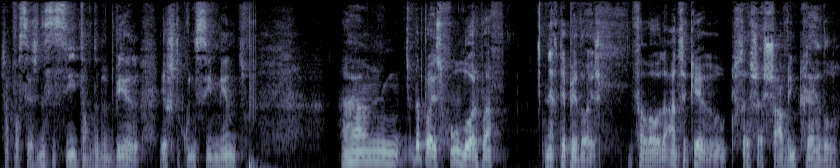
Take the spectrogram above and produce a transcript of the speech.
Já que vocês necessitam de beber este conhecimento. depois, um Lorpa na RTP2 falou, ah, não sei o quê, que achava incrédulo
